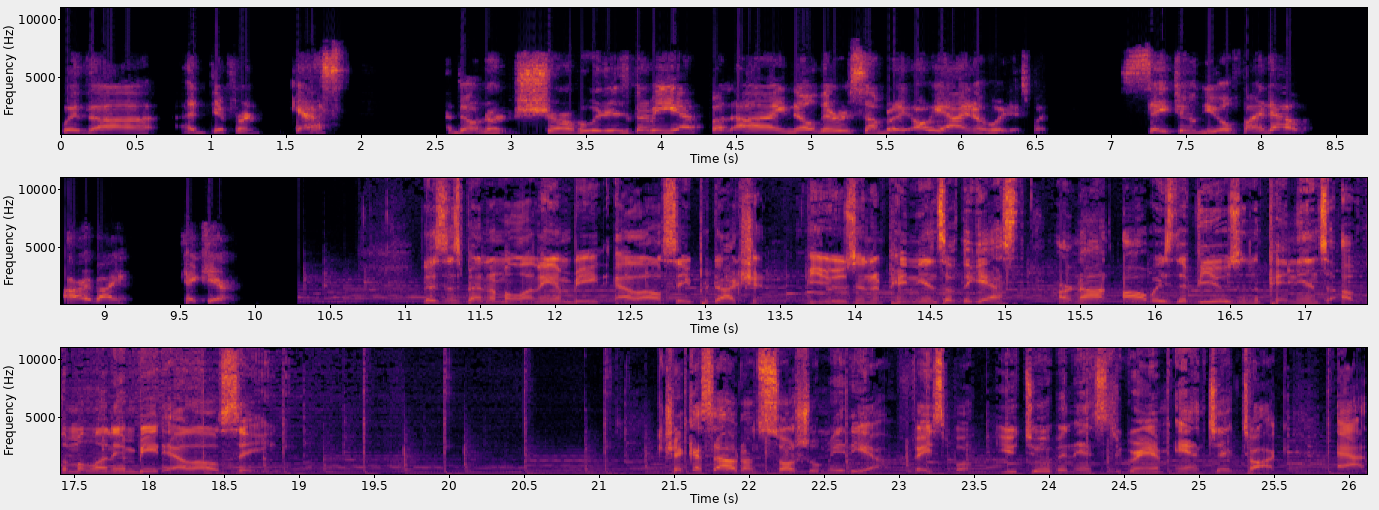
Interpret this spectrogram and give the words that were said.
with uh, a different guest. I don't know sure who it is going to be yet, but I know there is somebody. Oh yeah, I know who it is, but Stay tuned. You'll find out. All right. Bye. Take care. This has been a Millennium Beat LLC production. Views and opinions of the guest are not always the views and opinions of the Millennium Beat LLC. Check us out on social media Facebook, YouTube, and Instagram, and TikTok at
